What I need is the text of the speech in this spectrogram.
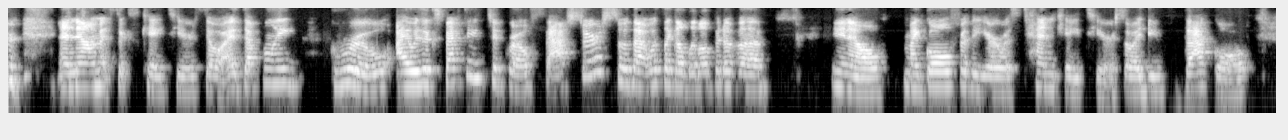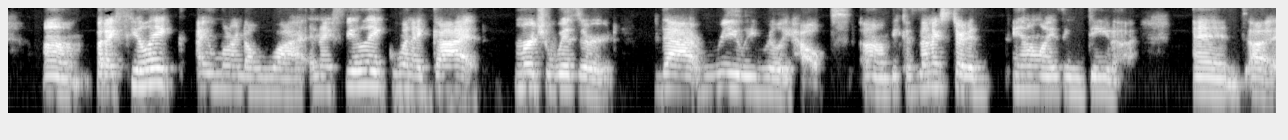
and now I'm at 6K tier. So I definitely grew. I was expecting to grow faster. So that was like a little bit of a, you know, my goal for the year was 10K tier. So I do that goal. Um, but I feel like I learned a lot. And I feel like when I got Merch Wizard, that really, really helped um, because then I started analyzing data and uh,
